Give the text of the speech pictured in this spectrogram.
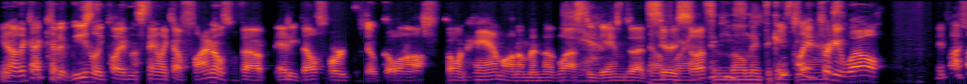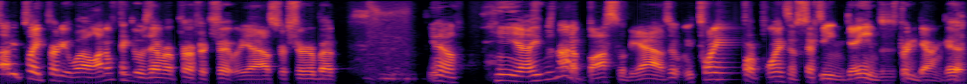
you know the guy could have easily played in the Stanley Cup Finals without Eddie Belfour you know, going off, going ham on him in the last two games of that series. So I think moments he played pretty well. I thought he played pretty well. I don't think it was ever a perfect fit with the Avs for sure, but you know he uh, he was not a bust with the Avs. Twenty four points in fifteen games is pretty darn good.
